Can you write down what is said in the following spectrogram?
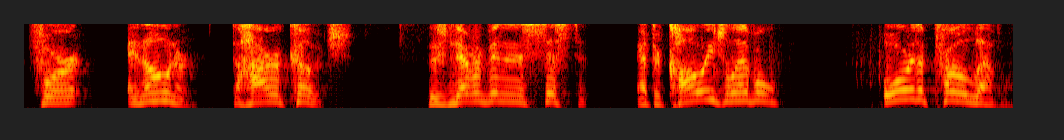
for an owner to hire a coach who's never been an assistant at the college level or the pro level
